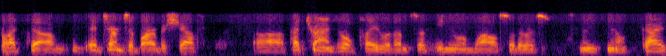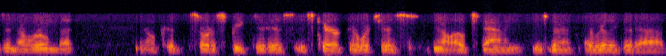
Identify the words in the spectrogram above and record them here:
But um, in terms of Barbashev, uh, Pietrangelo played with him, so he knew him well. So there was, you know, guys in the room that you know, could sort of speak to his his character, which is you know outstanding. He's been a, a really good ad.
